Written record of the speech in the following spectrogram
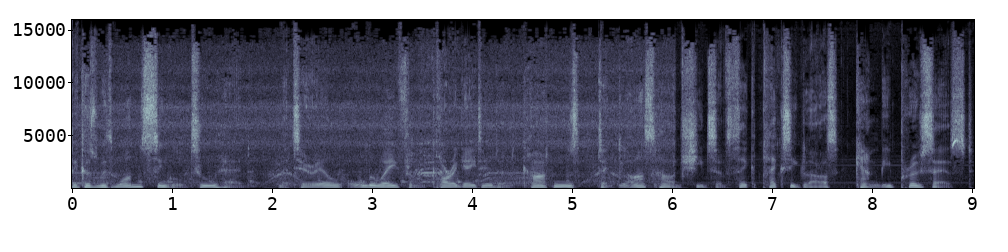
because with one single toolhead, material all the way from corrugated and cartons to glass-hard sheets of thick plexiglass can be processed.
